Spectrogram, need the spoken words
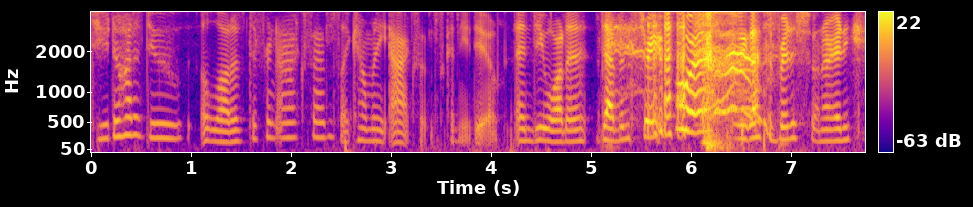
Do you know how to do a lot of different accents? Like, how many accents can you do? And do you want to demonstrate for us? we got the British one already.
